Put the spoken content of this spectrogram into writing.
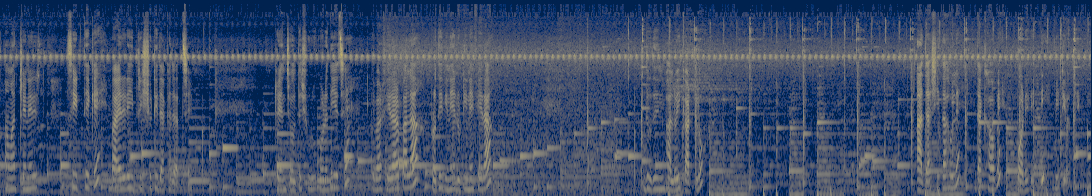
আমার ট্রেনের সিট থেকে বাইরের এই দৃশ্যটি দেখা যাচ্ছে। ট্রেন চলতে শুরু করে দিয়েছে। এবার ফেরার পালা, প্রতিদিনের রুটিনে ফেরা। দুদিন ভালোই কাটলো। আজ আসি তাহলে, দেখা হবে পরের একটি ভিডিওতে।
